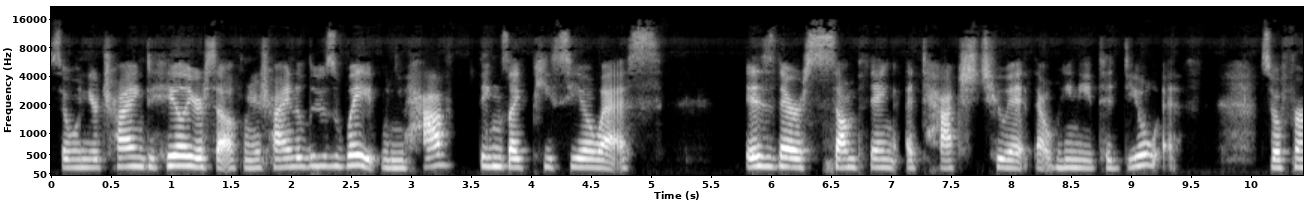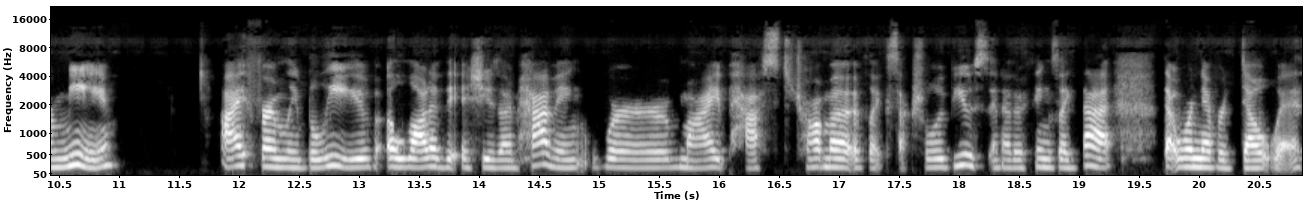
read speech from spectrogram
So when you're trying to heal yourself, when you're trying to lose weight, when you have things like PCOS, is there something attached to it that we need to deal with? So for me, I firmly believe a lot of the issues I'm having were my past trauma of like sexual abuse and other things like that that were never dealt with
